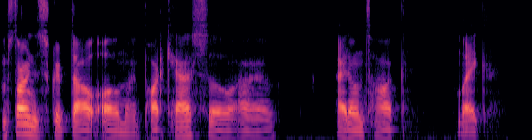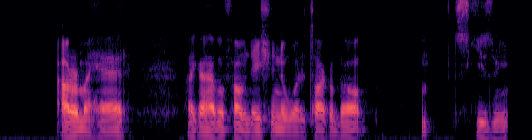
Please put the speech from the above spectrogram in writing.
I'm starting to script out all my podcasts, so I I don't talk like out of my head. Like I have a foundation of what to talk about. Excuse me.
